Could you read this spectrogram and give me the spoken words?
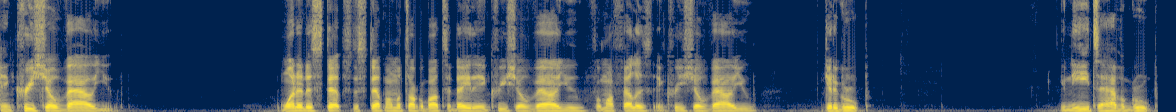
Increase your value. One of the steps, the step I'm gonna talk about today to increase your value for my fellas, increase your value, get a group. You need to have a group.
